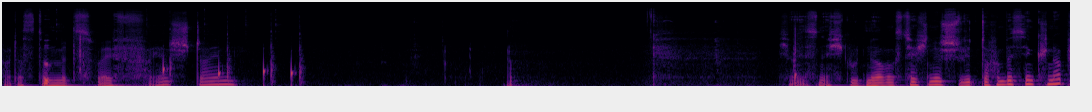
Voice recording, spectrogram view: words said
War das dann mit zwei Feuersteinen? Ich weiß nicht, gut, nahrungstechnisch wird doch ein bisschen knapp.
